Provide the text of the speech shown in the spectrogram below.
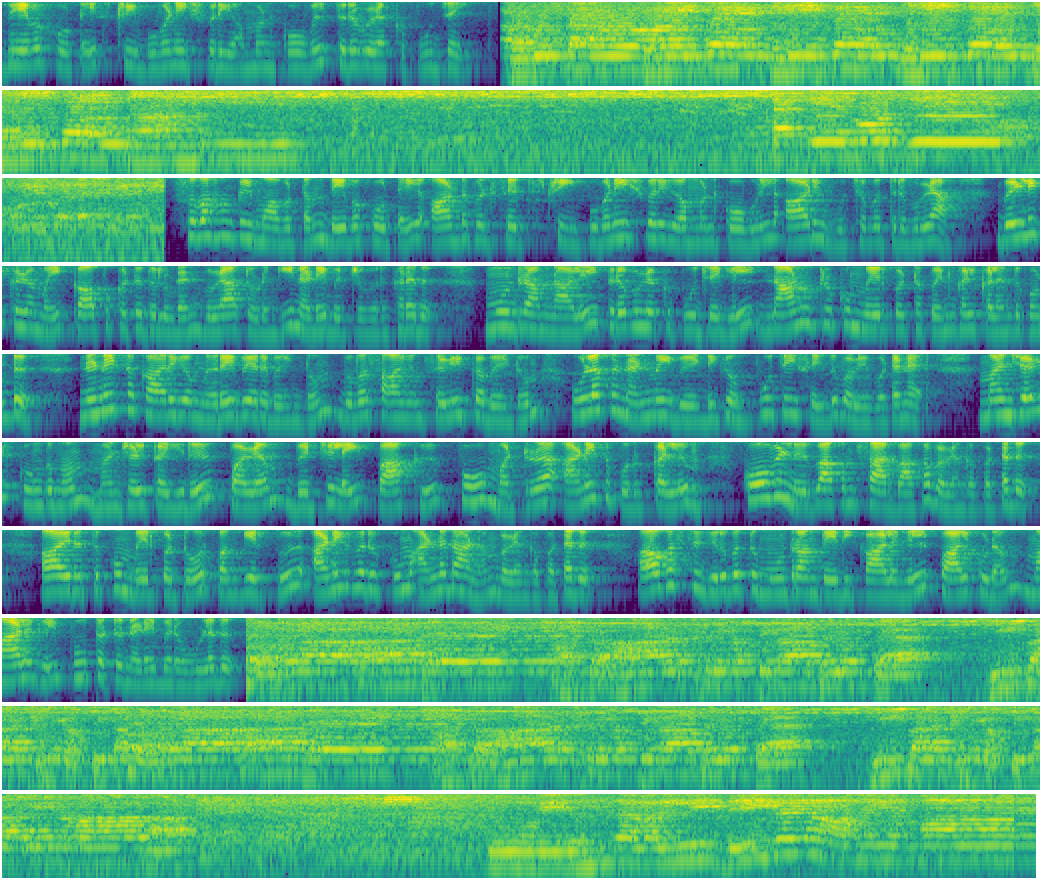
தேவக்கோட்டை ஸ்ரீ புவனேஸ்வரி அம்மன் கோவில் திருவிளக்கு பூஜை. போற்றி. சிவகங்கை மாவட்டம் தேவக்கோட்டை ஆண்டவர் செட் ஸ்ரீ புவனேஸ்வரி அம்மன் கோவில் ஆடி உற்சவ திருவிழா வெள்ளிக்கிழமை காப்பு கட்டுதலுடன் விழா தொடங்கி நடைபெற்று வருகிறது. மூன்றாம் நாளில் திருவிளக்கு பூஜையில் நானூற்றுக்கும் மேற்பட்ட பெண்கள் கலந்து கொண்டு நினைத்த காரியம் நிறைவேற வேண்டும் விவசாயம் செழிக்க வேண்டும் உலக நன்மை வேண்டியும் பூஜை செய்து வழிபட்டனர். மஞ்சள் குங்குமம் மஞ்சள் கயிறு பழம் வெற்றிலை பாக்கு பூ மற்ற அனைத்து பொருட்களும் கோவில் நிர்வாகம் சார்பாக வழங்கப்பட்டது. ஆயிரத்துக்கும் மேற்பட்டோர் பங்கேற்பு அனைவருக்கும் அன்னதானம் வழங்கப்பட்டது. ஆகஸ்ட் இருபத்தி மூன்றாம் தேதி காலையில் பால்குடம் மாலையில் பூத்தட்டு நடைபெற உள்ளது. அஷ்டமகாலட்சுமி அம்பிகாவே கூடிருந்த வள்ளி தெய்வயா Allah.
